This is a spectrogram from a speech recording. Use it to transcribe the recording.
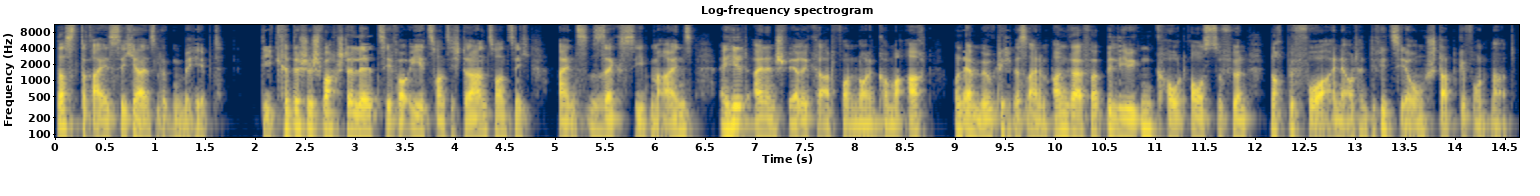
das drei Sicherheitslücken behebt. Die kritische Schwachstelle CVE 2023-1671 erhielt einen Schweregrad von 9,8 und ermöglicht es einem Angreifer, beliebigen Code auszuführen, noch bevor eine Authentifizierung stattgefunden hat.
